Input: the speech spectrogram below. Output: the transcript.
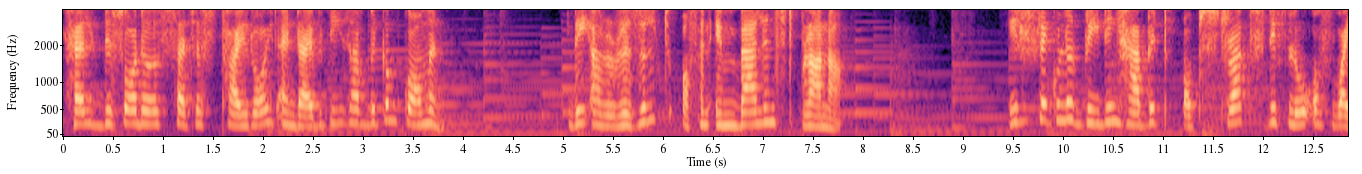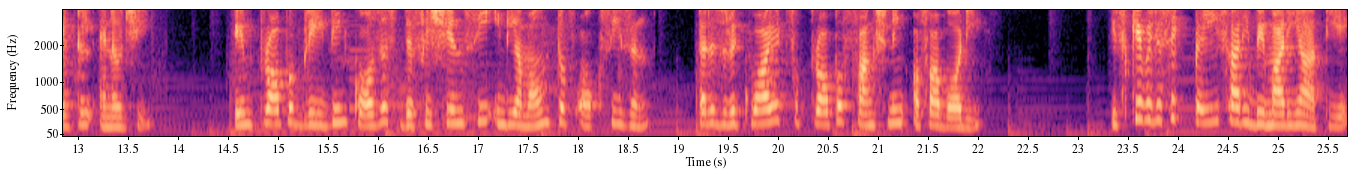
Health disorders such as thyroid and diabetes have become common. They are a result of an imbalanced prana. Irregular breathing habit obstructs the flow of vital energy. Improper breathing causes deficiency in the amount of oxygen that is required for proper functioning of our body. इसके वजह से कई सारी बीमारियां आती है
